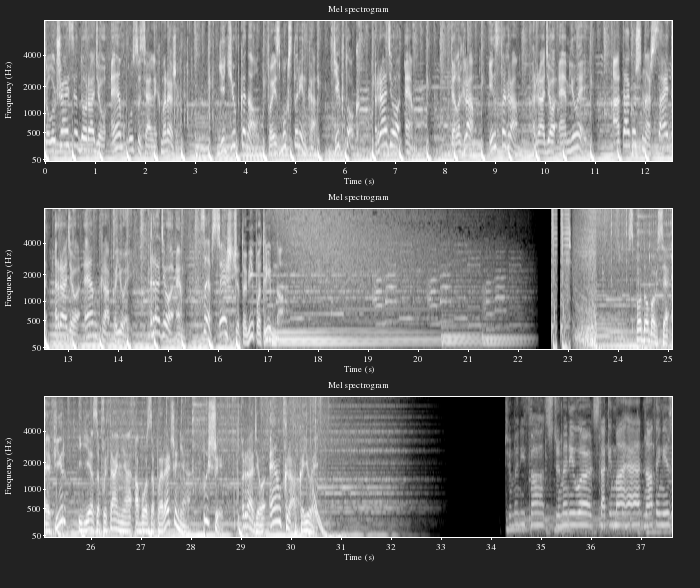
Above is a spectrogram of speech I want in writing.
Долучайся до Радіо М у соціальних мережах: YouTube канал, Facebook сторінка, TikTok, Радіо М, Telegram, Instagram, Радіо М.Ua, а також наш сайт radio.m.ua. Радіо М це все, що тобі потрібно. Сподобався ефір? Є запитання або заперечення? Пиши radio.m.ua Too many thoughts, too many words stuck in my head, nothing is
